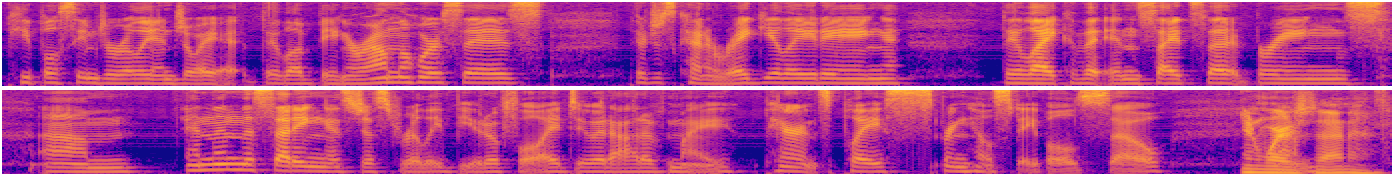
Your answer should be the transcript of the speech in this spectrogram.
people seem to really enjoy it. They love being around the horses. They're just kind of regulating. They like the insights that it brings. Um, and then the setting is just really beautiful. I do it out of my parents' place, Spring Hill Stables. So And where's that at?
